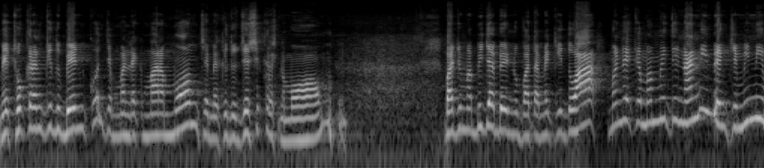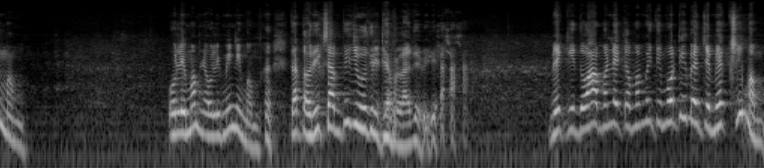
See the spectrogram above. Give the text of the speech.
મેં છોકરાને કીધું, બેન, કોણ છે? મને કે મારા મોમ છે. મેં કીધું, જય શ્રી કૃષ્ણ, મોમ. બાજુમાં બીજા બેનનું પાતા મેં કીધું આ મને કે મમ્મીથી નાની બેન છે, મિનિમમ. ઓલી ને ઓલી મિનિમમ ત્યાં તો રિક્ષામાં ત્રીજી ઉતરી ઢેફલા જેવી. મેં કીધું આ મને કે મમ્મીથી મોટી બેન છે, મેક્સિમમ.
